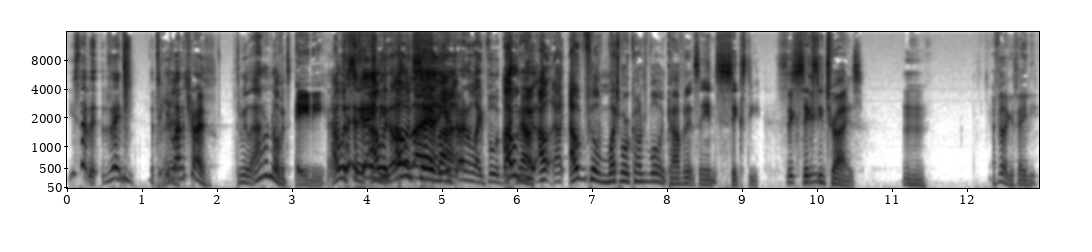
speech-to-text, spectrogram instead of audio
You said it. It's eighty. It took you a lot of tries. To me, I don't know if it's eighty. I would It's say 80. I would I would say You're trying to like pull it I back would now. I, I- I would feel much more comfortable and confident saying 60. 60? 60 tries. Mm-hmm. I feel like it's eighty.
